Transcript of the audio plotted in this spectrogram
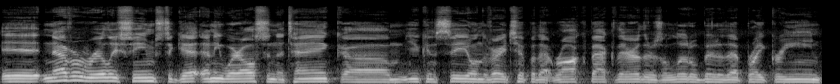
It never really seems to get anywhere else in the tank. Um, you can see on the very tip of that rock back there, there's a little bit of that bright green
